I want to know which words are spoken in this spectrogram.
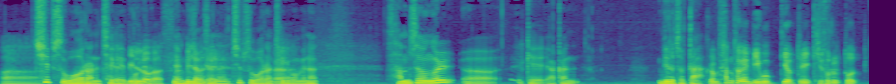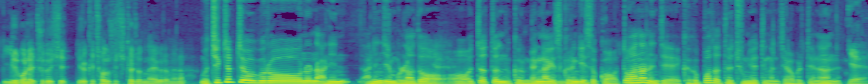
아. Chips War라는 책에 네, 밀러가 네, 밀러가 쓰는 예. Chips War라는 예. 책에 보면은 삼성을 어 이렇게 약간 밀어줬다. 그럼 삼성의 미국 기업들이 기술을 또 일본에 주듯이 이렇게 전수시켜 줬나요? 그러면은? 뭐 직접적으로는 아닌 아닌지는 몰라도 예. 어, 어쨌든 그 맥락에서 음. 그런 게 있었고 또 예. 하나는 이제 그것보다 더 중요했던 건 제가 볼 때는 예.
